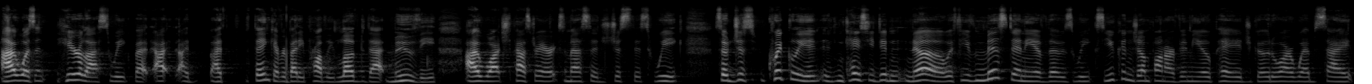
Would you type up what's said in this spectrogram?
I wasn't here last week, but I, I, I, think everybody probably loved that movie. I watched Pastor Eric's message just this week. So, just quickly, in case you didn't know, if you've missed any of those weeks, you can jump on our Vimeo page, go to our website,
